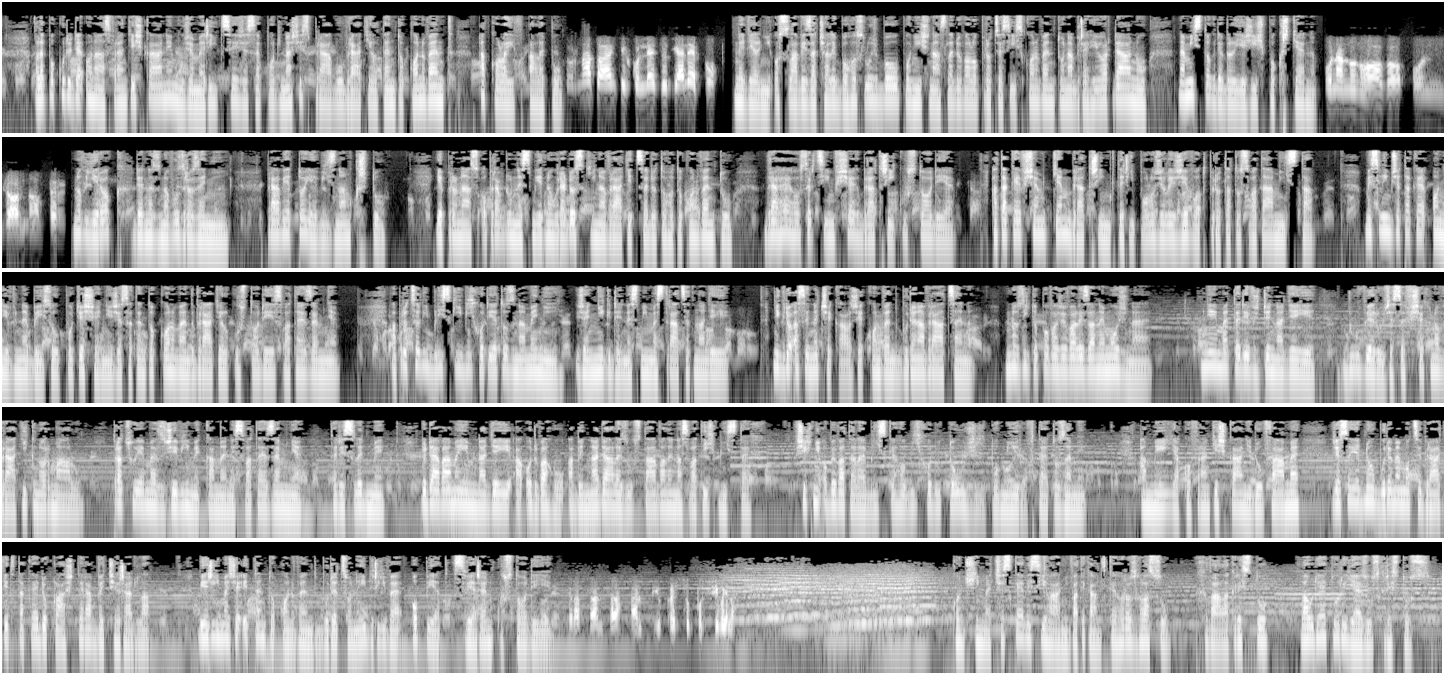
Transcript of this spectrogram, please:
ale pokud jde o nás františkány, můžeme říci, že se pod naši zprávu vrátil tento konvent a kolej v Alepu. Nedělní oslavy začaly bohoslužbou, po níž následovalo procesí z konventu na břehy Jordánu, na místo, kde byl Ježíš pokřtěn. Nový rok, den znovu zrození. Právě to je význam křtu. Je pro nás opravdu nesmírnou radostí navrátit se do tohoto konventu, drahého srdcím všech bratří kustodie. A také všem těm bratřím, kteří položili život pro tato svatá místa. Myslím, že také oni v nebi jsou potěšeni, že se tento konvent vrátil kustodii svaté země. A pro celý Blízký východ je to znamení, že nikdy nesmíme ztrácet naději. Nikdo asi nečekal, že konvent bude navrácen. Mnozí to považovali za nemožné. Mějme tedy vždy naději, důvěru, že se všechno vrátí k normálu. Pracujeme s živými kameny svaté země, tedy s lidmi. Dodáváme jim naději a odvahu, aby nadále zůstávali na svatých místech. Všichni obyvatelé Blízkého východu touží po míru v této zemi. A my, jako františkáni, doufáme, že se jednou budeme moci vrátit také do kláštera Večeřadla. Věříme, že i tento konvent bude co nejdříve opět svěřen kustodii. Končíme české vysílání vatikánského rozhlasu. Chvála Kristu. Laudetur Jezus Christus.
